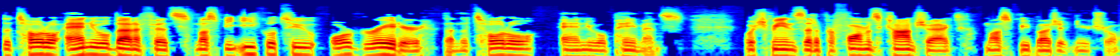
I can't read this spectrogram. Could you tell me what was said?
the total annual benefits must be equal to or greater than the total annual payments, which means that a performance contract must be budget neutral.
